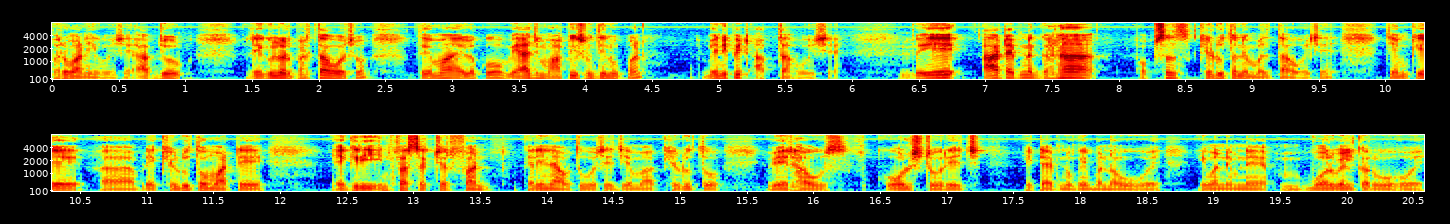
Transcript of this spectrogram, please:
ભરવાની હોય છે. આપ જો રેગ્યુલર ભરતા હો છો તો એમાં એ લોકો વ્યાજ માફી સુધીનું પણ બેનિફિટ આપતા હોય છે. તો એ આ ટાઈપના ઘણા ઓપ્શન્સ ખેડૂતોને મળતા હોય છે. જેમ કે આપણે ખેડૂતો માટે એગ્રી ઇન્ફ્રાસ્ટ્રક્ચર ફંડ કરીને આવતું હોય છે જેમાં ખેડૂતો વેરહાઉસ કોલ્ડ સ્ટોરેજ એ ટાઈપનું કંઈ બનાવવું હોય. ઇવન એમને બોરવેલ કરવું હોય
